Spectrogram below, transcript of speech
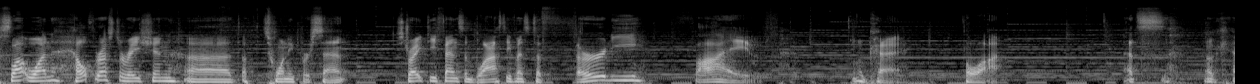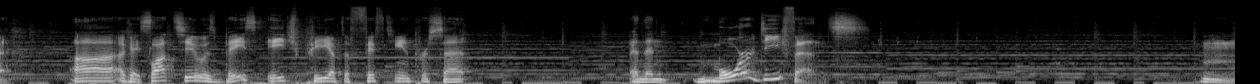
Slot one, health restoration uh, up 20%. Strike defense and blast defense to 35. Okay. A lot. That's okay. Uh, okay, slot two is base HP up to 15%. And then more defense. Hmm.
